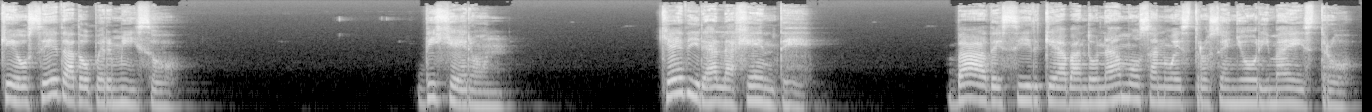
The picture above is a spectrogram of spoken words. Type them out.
que os he dado permiso. Dijeron, ¿qué dirá la gente? Va a decir que abandonamos a nuestro Señor y Maestro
